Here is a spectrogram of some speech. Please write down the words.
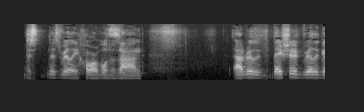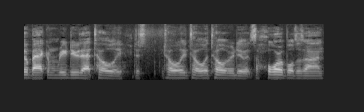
just this really horrible design. I'd really, they should really go back and redo that totally. Just totally, totally, totally redo it. It's a horrible design.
